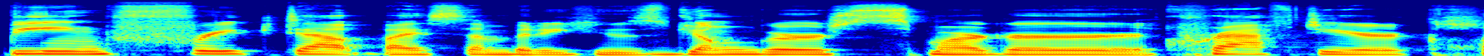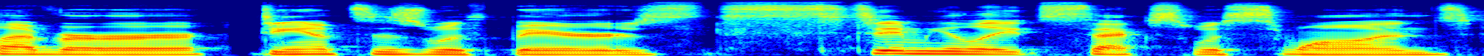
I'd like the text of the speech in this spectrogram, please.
being freaked out by somebody who's younger, smarter, craftier, clever, dances with bears, stimulates sex with swans.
